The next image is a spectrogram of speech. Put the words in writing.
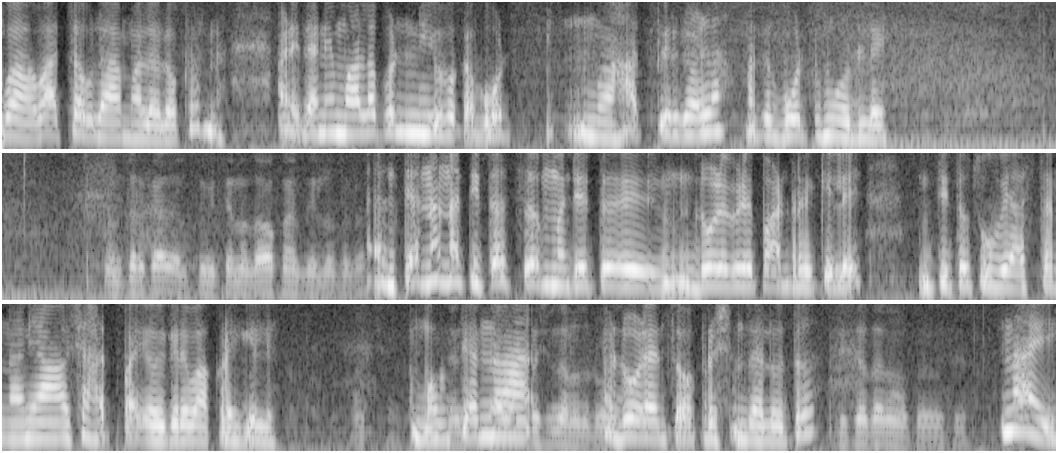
वा वाचवलं आम्हाला लोकांना. आणि त्याने मला पण हे बघा बोट हात पिरगळला. माझं बोट मोडलंय. नंतर काय झालं? तुम्ही त्यांना दवाखान्यात दिलं होतं का? आणि त्यांना ना तिथंच म्हणजे ते डोळे बिळे पांढरे केले. तिथंच उभे असताना आणि असे हातपाय वगैरे वाकडे गेले. मग त्यांना काय डोळ्याचं? ऑपरेशन झालं होतं. नाही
